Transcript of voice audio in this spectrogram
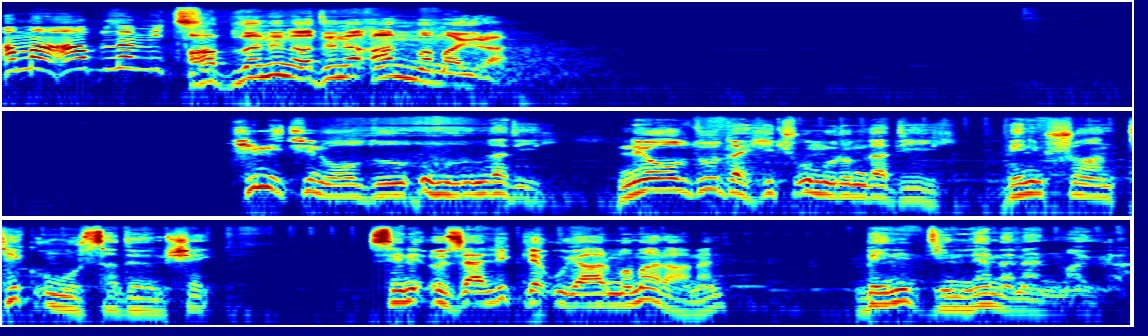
Ama ablam için... Ablanın adını anma Mayura. Kim için olduğu umurumda değil. Ne olduğu da hiç umurumda değil. Benim şu an tek umursadığım şey seni özellikle uyarmama rağmen beni dinlememen Mayura.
